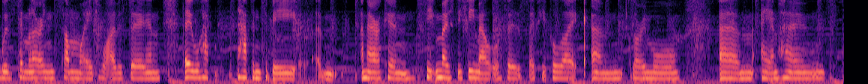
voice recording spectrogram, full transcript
was similar in some way to what I was doing, and they all hap- happen to be um, American, fe- mostly female authors. So people like um, Lorrie Moore, um, A.M. Homes,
